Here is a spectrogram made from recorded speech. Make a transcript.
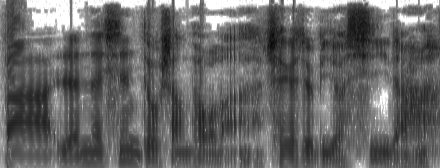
把人的心都伤透了啊，这个就比较细一点哈。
